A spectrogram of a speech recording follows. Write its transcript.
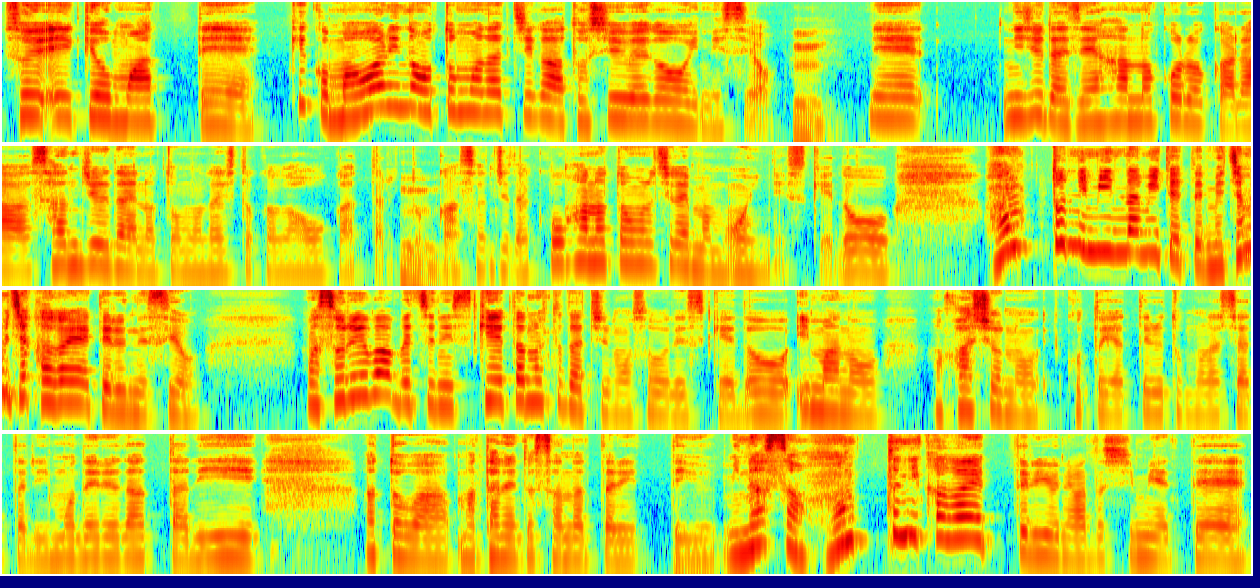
そういう影響もあって結構周りのお友達が年上が多いんですよ。うんで20代前半の頃から30代の友達とかが多かったりとか、うん30代後半の友達が今も多いんですけど本当にみんな見ててめちゃめちゃ輝いてるんですよ。まあ、それは別にスケーターの人たちもそうですけど今のまあファッションのことやってる友達だったりモデルだったりあとはまあタレントさんだったりっていう皆さん本当に輝いてるように私見えて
